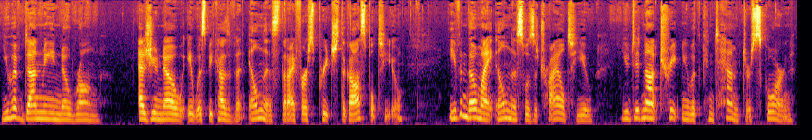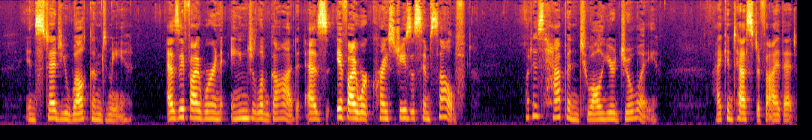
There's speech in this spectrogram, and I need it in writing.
You have done me no wrong. As you know, it was because of an illness that I first preached the gospel to you. Even though my illness was a trial to you, you did not treat me with contempt or scorn. Instead, you welcomed me as if I were an angel of God, as if I were Christ Jesus himself. What has happened to all your joy? I can testify that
